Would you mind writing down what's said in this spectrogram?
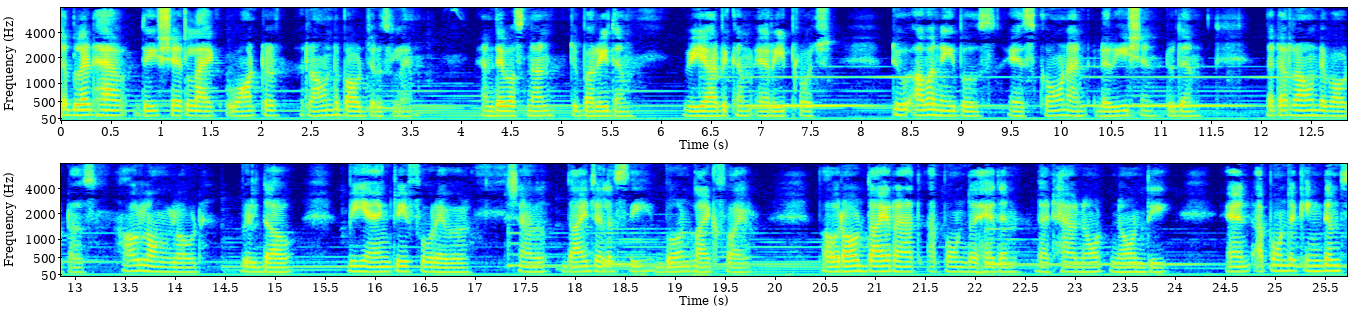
The blood have they shed like water round about Jerusalem, and there was none to bury them. We are become a reproach to our neighbors, a scorn and derision to them that are round about us. How long, Lord, wilt thou be angry forever? Shall thy jealousy burn like fire? Pour out thy wrath upon the heathen that have not known thee, and upon the kingdoms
